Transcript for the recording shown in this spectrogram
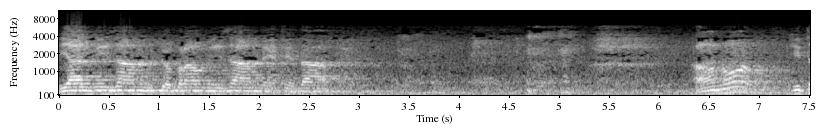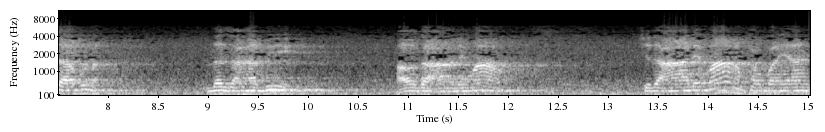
یا المیزان الکبرا و میزان الاعتدال او نور کتابونه د ذهبي او د عالمان چې د عالمان په بیان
